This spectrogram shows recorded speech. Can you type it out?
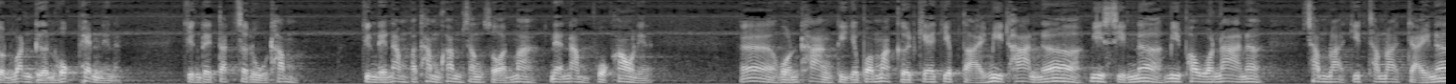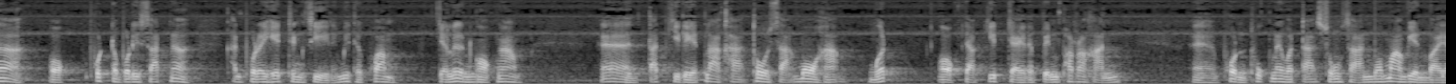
จนวันเดือนหกเพนเนี่ยนะจึงได้ตัดสรูถ้ำจึงได้นำพระถ้ำข้ามสั่งสอนมาแนะนำพวกเข้าเนี่ยเออหนทางที่จะพอมากเกิดแก่เจ็บตาย มีท่านเนอะมีศีลเนอะมีภาวนาเนอะชำระจิตชำระใจเนอะออกพุทธบริษัทเนอะคันพุริเฮตจังสี่เนี่ยมีแต่ความจะเลื่อนงอกงาม ตัดกิเลสราคะ โทสะโมหะเมดออกจากจิตใจแล้วเป็นพระรหันต์พ้นทุกข์ในวัฏสงสารบ่มาเวียนวาย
